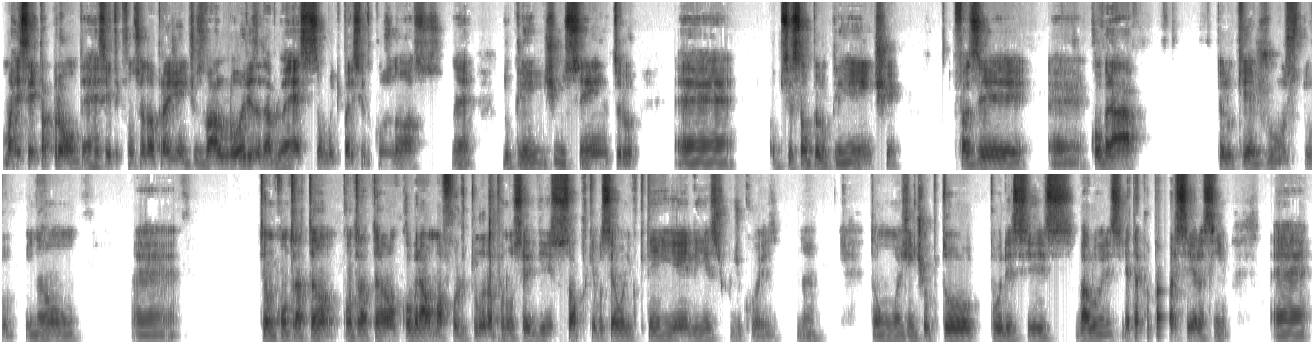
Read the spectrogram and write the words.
uma receita pronta, é a receita que funciona para a gente. Os valores da AWS são muito parecidos com os nossos, né? Do cliente no centro, é, obsessão pelo cliente, fazer, é, cobrar pelo que é justo e não é, ter um contratão, contratão, cobrar uma fortuna por um serviço só porque você é o único que tem ele, esse tipo de coisa, né? Então a gente optou por esses valores e até por parceiro assim, é,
